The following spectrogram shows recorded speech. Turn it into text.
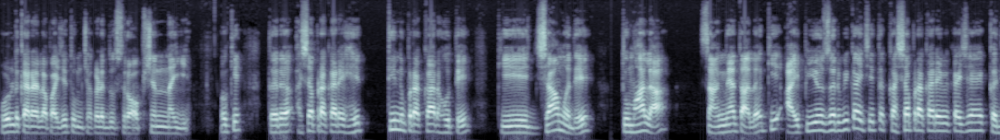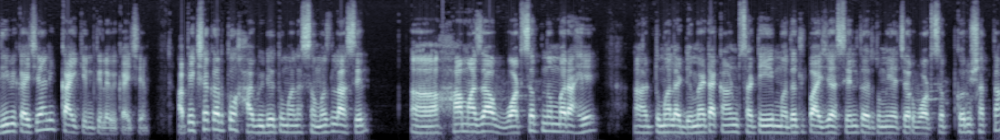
होल्ड करायला पाहिजे. तुमच्याकडे दुसरं ऑप्शन नाहीये. ओके तर अशा प्रकारे हे तीन प्रकार होते की ज्यामध्ये तुम्हाला सांगण्यात आलं की आय पी ओ जर विकायचे तर कशा प्रकारे विकायचे आहे कधी विकायचे आणि काय किमतीला विकायचे अपेक्षा करतो हा व्हिडिओ तुम्हाला समजला असेल. हा माझा व्हॉट्सअप नंबर आहे. तुम्हाला डिमॅट अकाउंटसाठी मदत पाहिजे असेल तर तुम्ही याच्यावर व्हॉट्सअप करू शकता.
